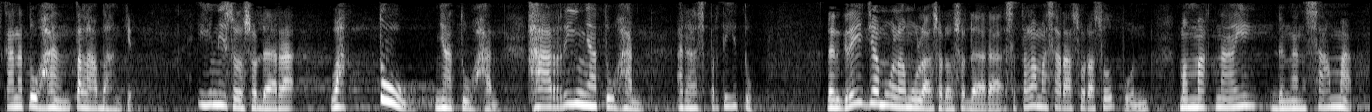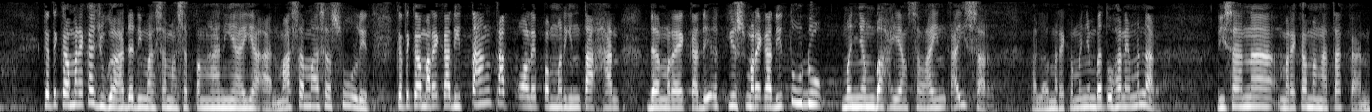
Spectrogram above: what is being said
Karena Tuhan telah bangkit. Ini saudara-saudara, waktunya Tuhan, harinya Tuhan adalah seperti itu. Dan gereja mula-mula saudara-saudara setelah masa rasul-rasul pun memaknai dengan sama Ketika mereka juga ada di masa-masa penganiayaan, masa-masa sulit. Ketika mereka ditangkap oleh pemerintahan dan mereka diakus, mereka dituduh menyembah yang selain kaisar. Padahal mereka menyembah Tuhan yang benar. Di sana mereka mengatakan,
